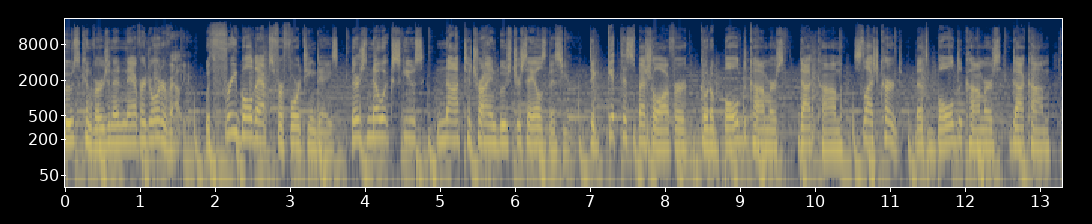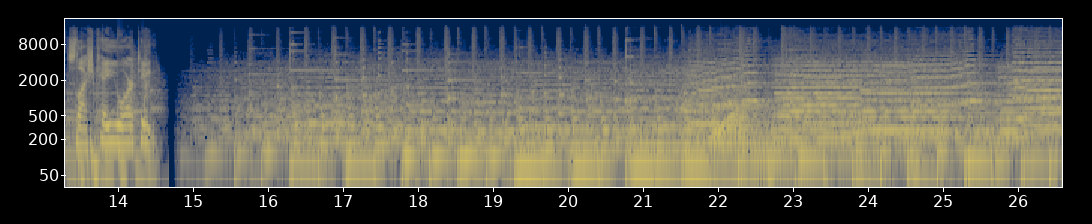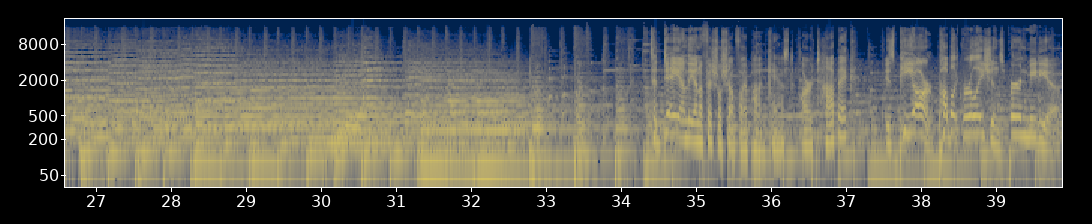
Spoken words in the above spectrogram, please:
boost conversion and an average order value. With free Bold apps for 14 days, there's no excuse not to try and boost your sales this year. To get this special offer, go to boldcommerce.com slash Kurt. That's boldcommerce.com slash K-U-R-T. Today on the unofficial Shopify podcast, our topic is PR, public relations, earned media,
